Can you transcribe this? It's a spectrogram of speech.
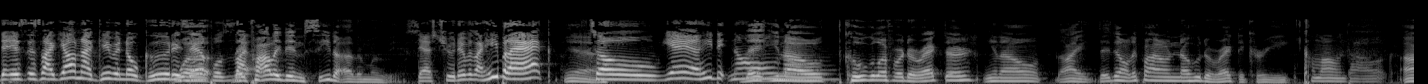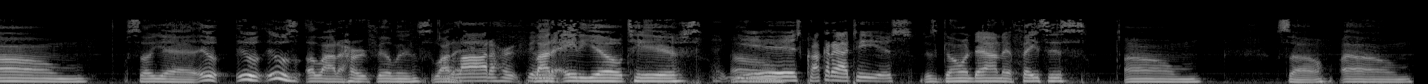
It's, it's like y'all not giving no good Well, examples. They like probably didn't see the other movies. that's true. They was like he black. Yeah. So yeah, he did no. they, you no. know, Coogler for director, you know, like they don't, they probably don't know who directed Creed. Come on, dog. Um, so yeah, it, it, was- it was a lot of hurt feelings, a lot A of, lot of hurt feelings, a lot of. ADL tears. Um, yes, crocodile tears. just going down their faces. Um, so, um,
